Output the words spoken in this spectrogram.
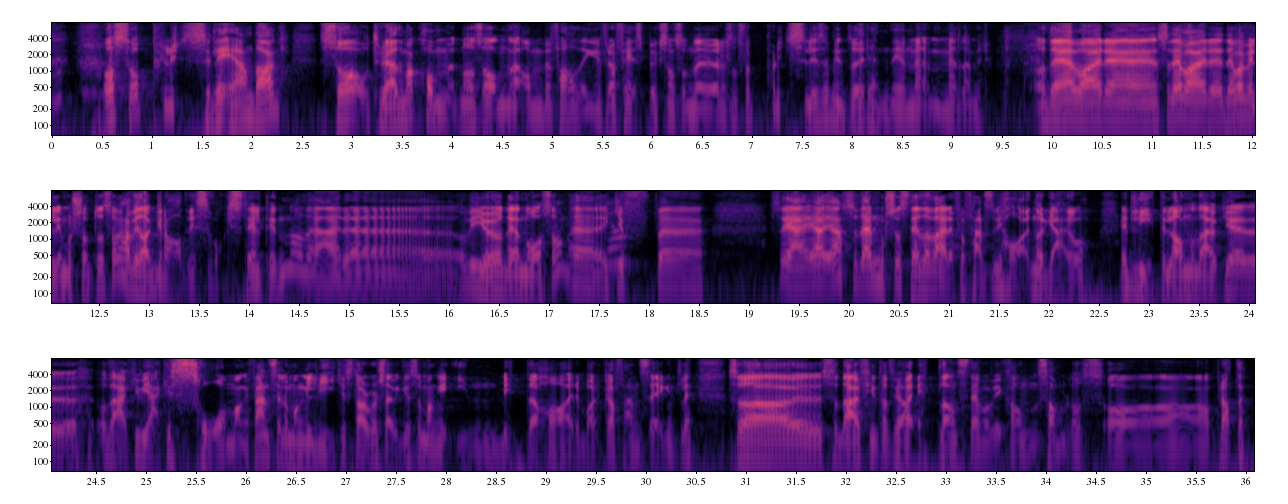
Og så plutselig en dag så tror jeg de har kommet noen sånne anbefalinger fra Facebook, sånn som det gjør. For plutselig så begynte det å renne inn med medlemmer. Og det var, eh, så det var, det var veldig morsomt. Og så har vi da gradvis vokst hele tiden. Og, det er, eh, og vi gjør jo det nå også. Eh, Ikke Ja. så, jeg, ja, ja, så det er et morsomt sted å være for fansen. Vi har, Norge er jo et lite land, og, er ikke, og er ikke, vi er ikke så mange fans. Selv om mange liker Star Wars, er vi ikke så mange innbitte, hardbarka fans, egentlig. Så, så det er jo fint at vi har et eller annet sted hvor vi kan samle oss og prate.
